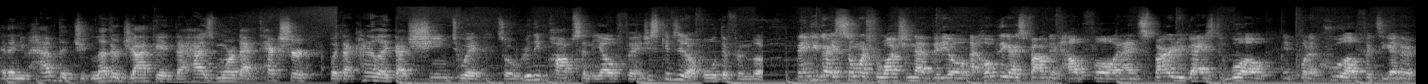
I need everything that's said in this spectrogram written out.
and then you have the leather jacket that has more of that texture, but that kind of like that sheen to it. So it really pops in the outfit and just gives it a whole different look. Thank you guys so much for watching that video. I hope you guys found it helpful and I inspired you guys to go out and put a cool outfit together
